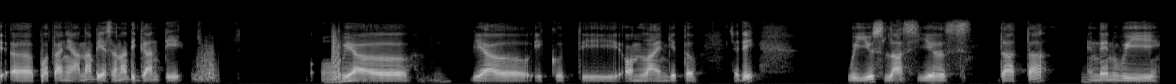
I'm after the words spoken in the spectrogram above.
bi- eh, pertanyaannya biasanya diganti oh, biar biar ikuti online gitu. Jadi we use last year's data and then we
